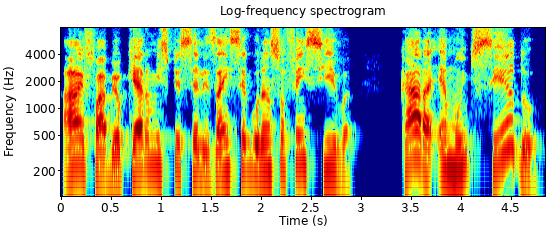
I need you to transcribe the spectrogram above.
ai, Fábio, eu quero me especializar em segurança ofensiva. Cara, é muito cedo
